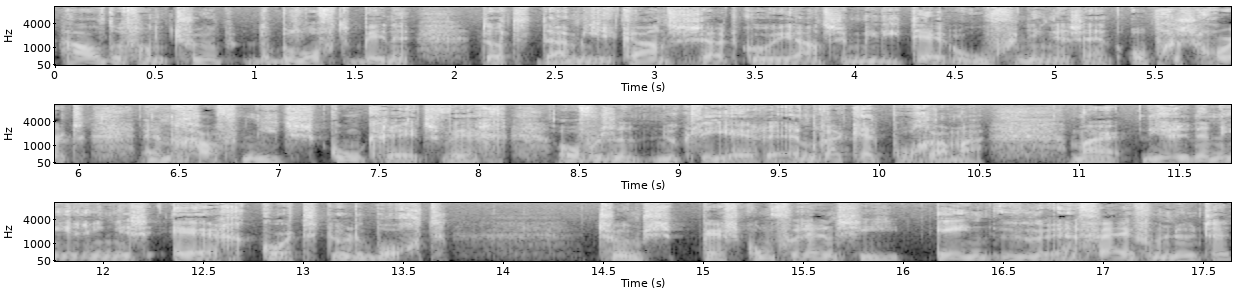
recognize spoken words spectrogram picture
haalde van Trump de belofte binnen dat de Amerikaanse Zuid-Koreaanse militaire oefeningen zijn opgeschort en gaf niets concreets weg over zijn nucleaire en raketprogramma. Maar die redenering is erg kort door de bocht. Trumps persconferentie, 1 uur en 5 minuten,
